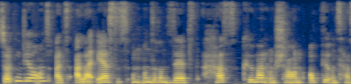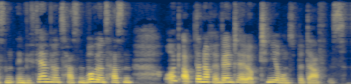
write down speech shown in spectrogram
sollten wir uns als allererstes um unseren Selbsthass kümmern und schauen, ob wir uns hassen, inwiefern wir uns hassen, wo wir uns hassen und ob da noch eventuell Optimierungsbedarf ist.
